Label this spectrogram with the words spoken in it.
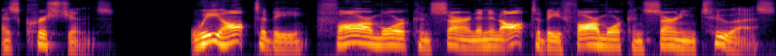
as Christians, we ought to be far more concerned, and it ought to be far more concerning to us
